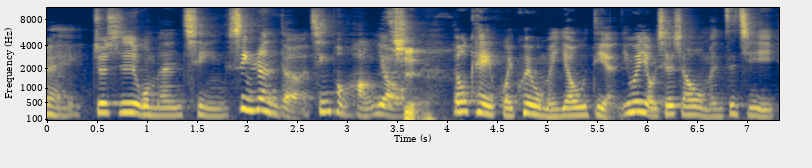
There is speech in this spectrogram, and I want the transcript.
对，就是我们请信任的亲朋好友是都可以回馈我们优点，因为有些时候我们自己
